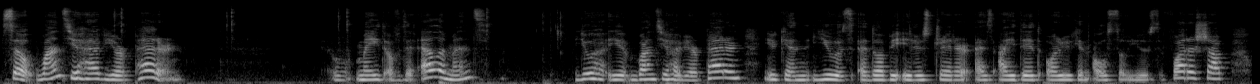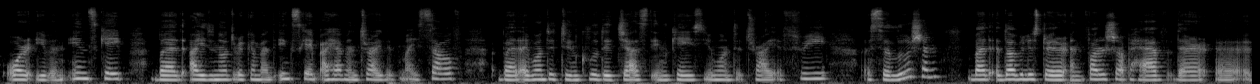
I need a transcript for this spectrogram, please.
so once you have your pattern made of the elements you, you, once you have your pattern you can use Adobe Illustrator as I did or you can also use Photoshop or even Inkscape but I do not recommend Inkscape. I haven't tried it myself but I wanted to include it just in case you want to try a free solution. But Adobe Illustrator and Photoshop have their uh,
